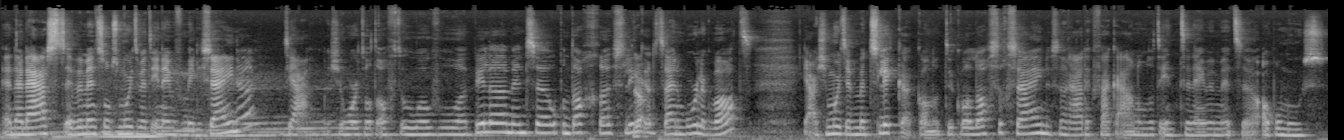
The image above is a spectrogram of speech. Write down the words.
En daarnaast hebben mensen soms moeite met het innemen van medicijnen. Ja, als je hoort wat af en toe hoeveel eh, pillen mensen op een dag eh, slikken, Ja. dat zijn er behoorlijk wat. Ja, als je moeite hebt met slikken, kan het natuurlijk wel lastig zijn. Dus dan raad ik vaak aan om dat in te nemen met eh, appelmoes.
